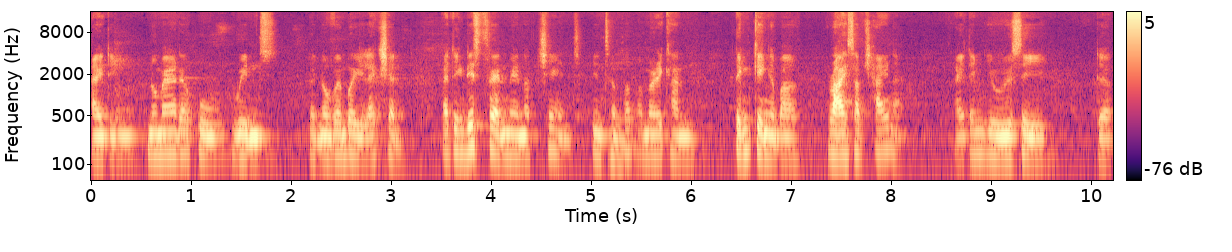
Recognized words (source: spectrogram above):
I think no matter who wins the November election, I think this trend may not change in terms of American thinking about rise of China. I think you will see the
